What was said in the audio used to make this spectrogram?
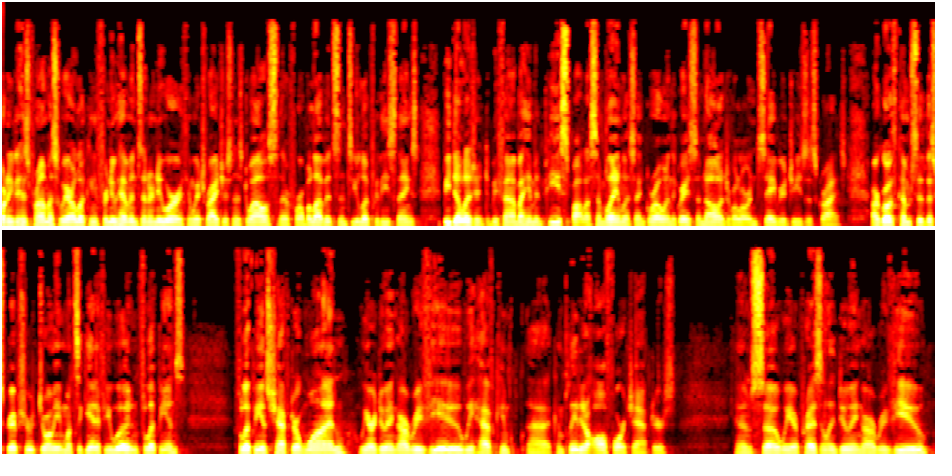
According to his promise, we are looking for new heavens and a new earth in which righteousness dwells. Therefore, beloved, since you look for these things, be diligent to be found by him in peace, spotless and blameless, and grow in the grace and knowledge of our Lord and Savior, Jesus Christ. Our growth comes through the scripture. Join me once again, if you would, in Philippians. Philippians chapter 1, we are doing our review. We have com- uh, completed all four chapters. And so we are presently doing our review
